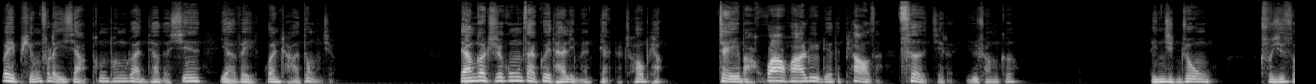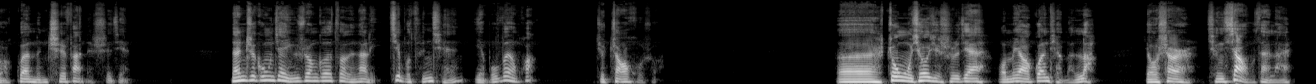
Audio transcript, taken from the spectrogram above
为平复了一下砰砰乱跳的心，也为观察动静。两个职工在柜台里面点着钞票，这一把花花绿绿的票子刺激了于双哥。临近中午，储蓄所关门吃饭的时间，男职工见于双哥坐在那里，既不存钱也不问话，就招呼说：“呃，中午休息时间我们要关铁门了，有事儿请下午再来。”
